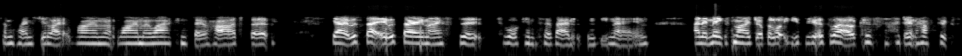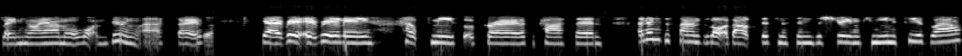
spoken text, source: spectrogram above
Sometimes you're like, why am I why am I working so hard? But yeah, it was that it was very nice to to walk into events and be known, and it makes my job a lot easier as well because I don't have to explain who I am or what I'm doing there. So Yeah. yeah, it, re- it really helped me sort of grow as a person and understand a lot about business industry and community as well.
